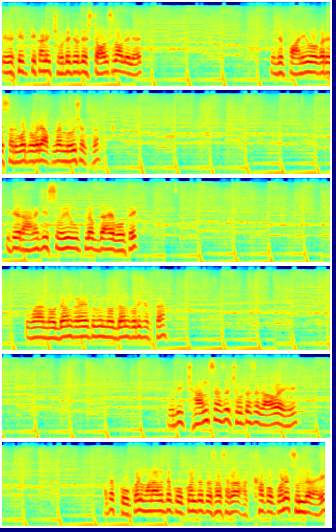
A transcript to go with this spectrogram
इथे ठिकठिकाणी छोटे छोटे स्टॉल्स लावलेले आहेत. म्हणजे पाणी वगैरे सरबत वगैरे आपल्याला मिळू शकतं. इथे राहण्याची सोय उपलब्ध आहे बहुतेक. तुम्हाला नोट डाऊन करायचं तुम्ही नोट डाऊन करू शकता. अगदी छानसं असं छोटंसं गाव आहे आता कोकण म्हणाल तर कोकण तर तसा सगळा अख्खा कोकणच सुंदर आहे.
